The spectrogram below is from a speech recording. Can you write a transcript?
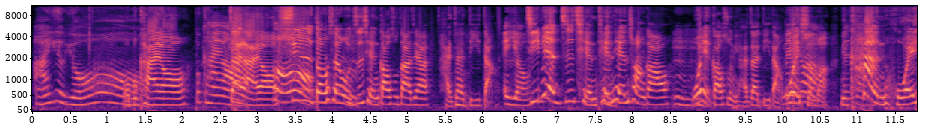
哎呦。呦，我我不，开哦。不开哦。再来哦，哦。旭日东升，我之前告诉大家还在低档，哎呦，即便之前天天创高，嗯嗯我也告诉你还在低档，为什么？你看回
